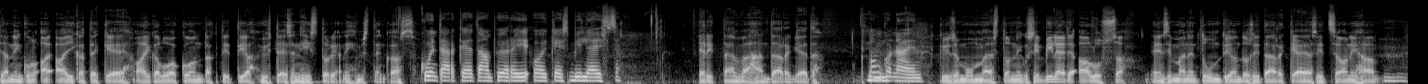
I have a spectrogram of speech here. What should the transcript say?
ja niin kuin aika tekee, aika luo kontaktit ja yhteisen historian ihmisten kanssa. Kuin tärkeää on pyöriä oikeissa bileissä? Erittäin vähän tärkeää. Kyllä. Onko näin? Kyllä se mun mielestä on niin kuin siinä bileiden alussa ensimmäinen tunti on tosi tärkeä ja sitten se on ihan, mm.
